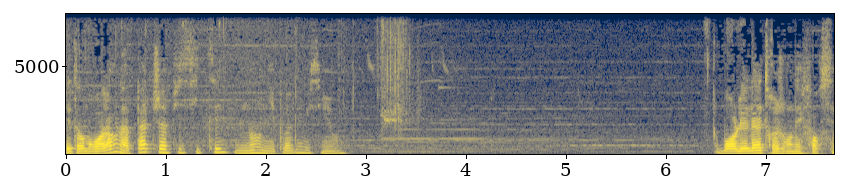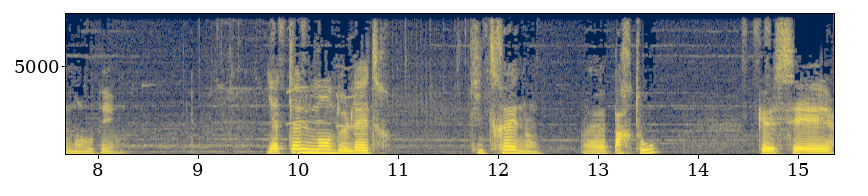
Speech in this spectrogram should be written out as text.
Cet endroit-là, on n'a pas déjà visité Non, on n'y est pas venu ici. hein. Bon, les lettres, j'en ai forcément loupé. hein. Il y a tellement de lettres qui traînent euh, partout que c'est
